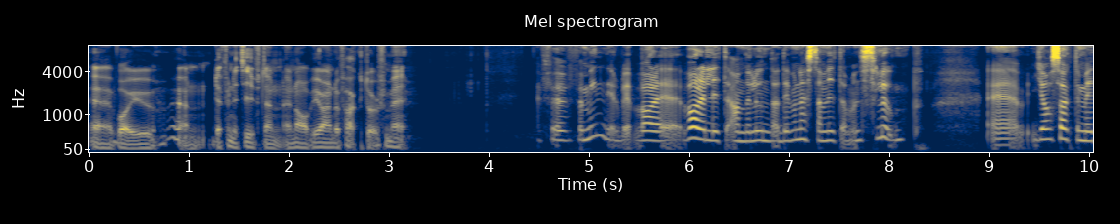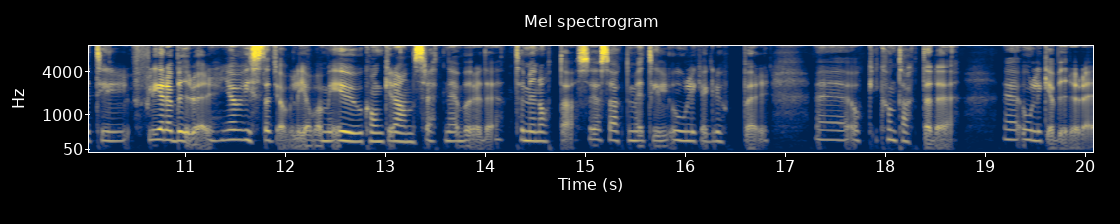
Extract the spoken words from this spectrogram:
eh, var ju en, definitivt en, en avgörande faktor för mig. För, för min del var det, var det lite annorlunda. Det var nästan lite av en slump. Eh, jag sökte mig till flera byråer. Jag visste att jag ville jobba med EU konkurrensrätt när jag började termin åtta. Så jag sökte mig till olika grupper eh, och kontaktade eh, olika byråer,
